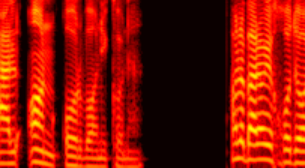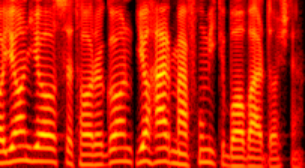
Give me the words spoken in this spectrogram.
الان قربانی کنه حالا برای خدایان یا ستارگان یا هر مفهومی که باور داشتن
